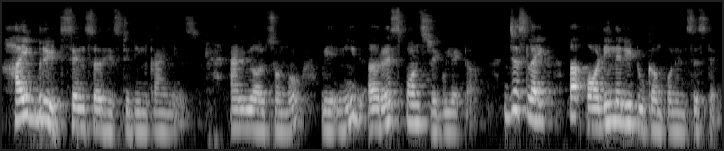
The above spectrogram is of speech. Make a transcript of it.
hybrid sensor histidine kinase and we also know we need a response regulator just like a ordinary two component system.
